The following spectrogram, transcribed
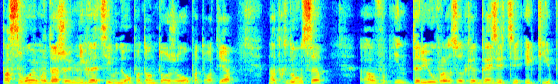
по-своему даже негативный опыт, он тоже опыт. Вот я наткнулся э, в интервью в французской газете «Экип».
